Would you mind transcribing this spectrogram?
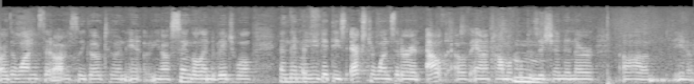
are the ones that obviously go to an in- you know single individual, and then when you get these extra ones that are in, out of anatomical position and are um, you know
